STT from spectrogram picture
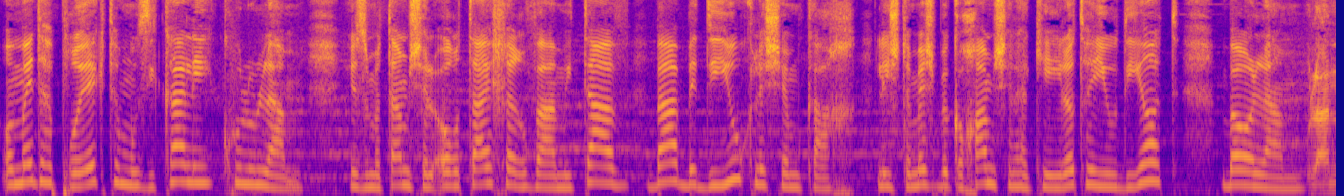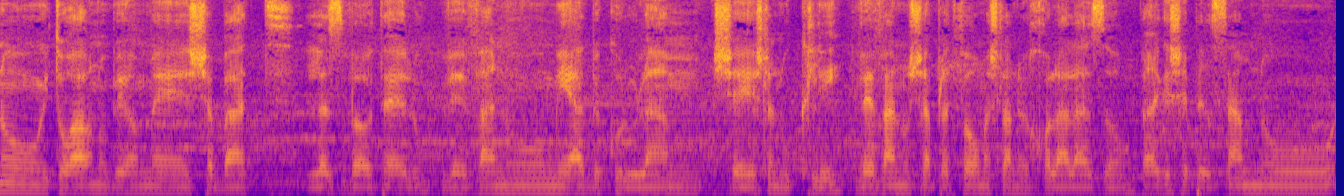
עומד הפרויקט המוזיקלי כולולם. יוזמתם של אור טייכר ועמיתיו באה בדיוק לשם כך, להשתמש בכוחם של הקהילות היהודיות בעולם. כולנו התעוררנו ביום אה, שבת לזוועות האלו, והבנו מיד בכולולם שיש לנו כלי, והבנו שהפלטפורמה שלנו יכולה לעזור. ברגע שפרסמנו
